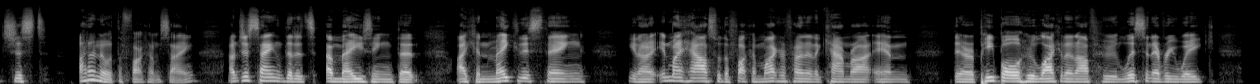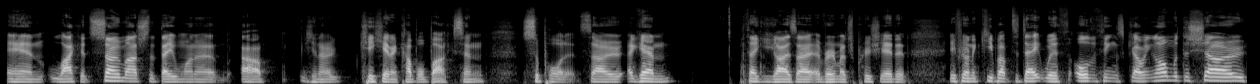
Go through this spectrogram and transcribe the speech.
just I don't know what the fuck I'm saying. I'm just saying that it's amazing that I can make this thing, you know, in my house with a fucking microphone and a camera and there are people who like it enough who listen every week and like it so much that they want to uh, you know, kick in a couple bucks and support it. So again, thank you guys. I very much appreciate it. If you want to keep up to date with all the things going on with the show,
